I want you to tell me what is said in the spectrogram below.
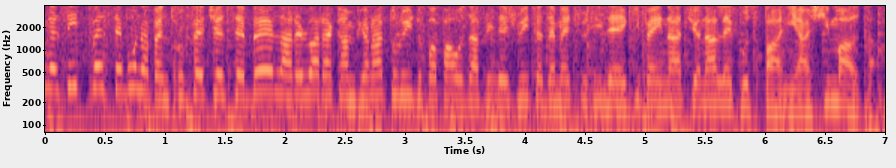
Bun găsit, veste bună pentru FCSB la reluarea campionatului după pauza prilejuită de meciurile echipei naționale cu Spania și Malta.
